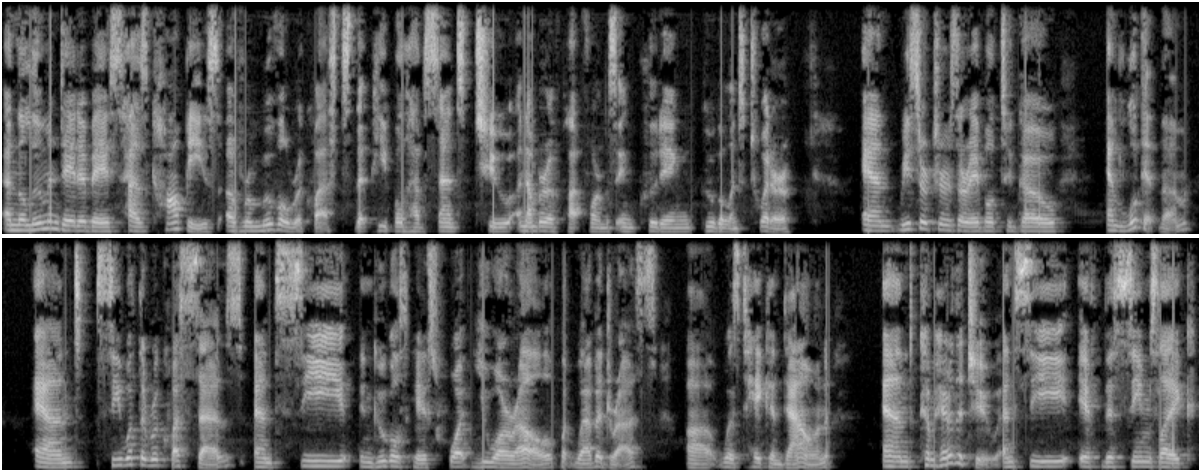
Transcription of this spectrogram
And the Lumen database has copies of removal requests that people have sent to a number of platforms, including Google and Twitter. And researchers are able to go and look at them and see what the request says and see, in Google's case, what URL, what web address uh, was taken down, and compare the two and see if this seems like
